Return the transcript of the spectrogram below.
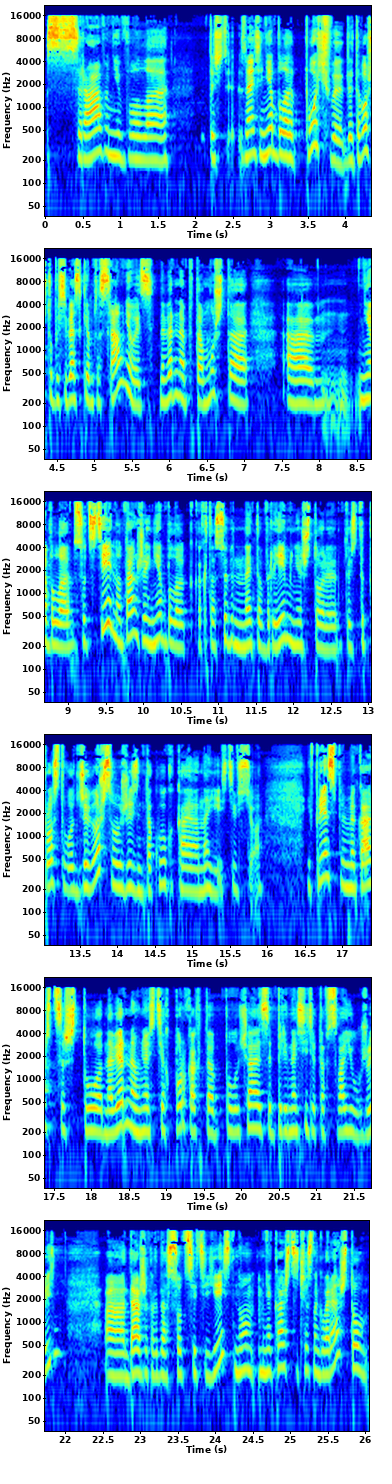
сравнивала то есть, знаете, не было почвы для того, чтобы себя с кем-то сравнивать, наверное, потому что э, не было соцсетей, но также и не было как-то особенно на это времени, что ли. То есть ты просто вот живешь свою жизнь такую, какая она есть, и все. И, в принципе, мне кажется, что, наверное, у меня с тех пор как-то получается переносить это в свою жизнь, а, даже когда соцсети есть, но мне кажется, честно говоря, что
